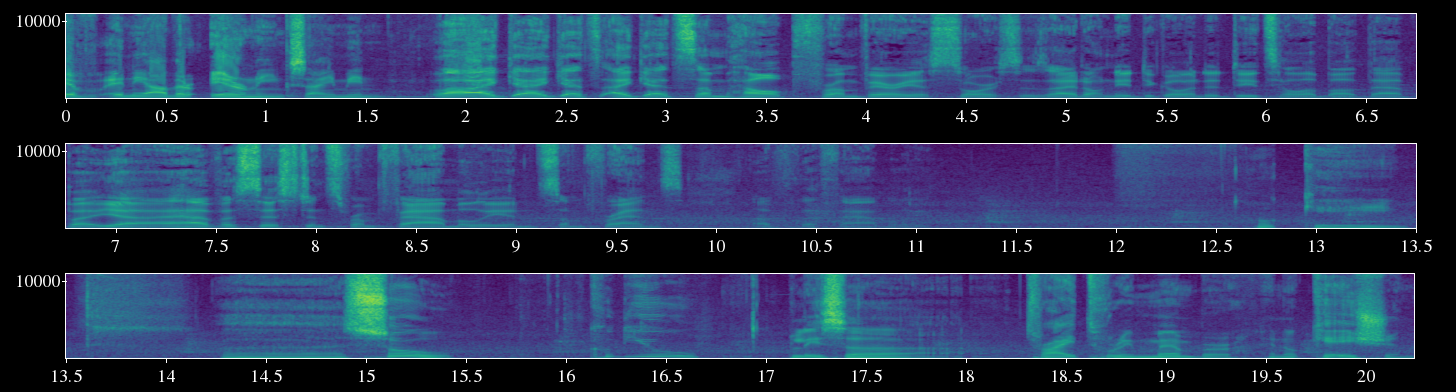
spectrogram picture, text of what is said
have any other earnings? I mean. Well, I, I, get I get some help from various sources. I don't need to go into detail about that, but yeah, I have assistance from family and some friends of the family. Okay. Uh, so, could you please uh, try to remember an occasion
